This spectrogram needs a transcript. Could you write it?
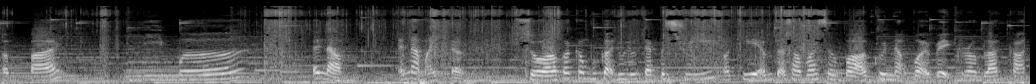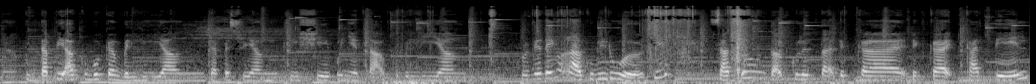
empat lima enam enam item So aku akan buka dulu tapestry. Okay aku tak sabar sebab aku nak buat background belakang. Tapi aku bukan beli yang tapestry yang cliche punya Tak. Aku beli yang Kau kena tengok lah aku beli dua okay? Satu untuk aku letak dekat dekat katil.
